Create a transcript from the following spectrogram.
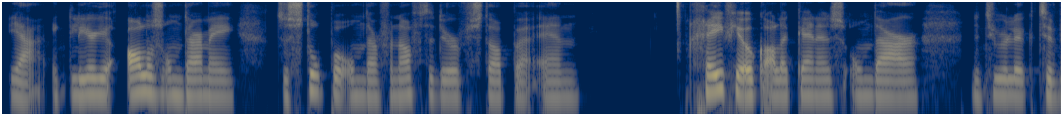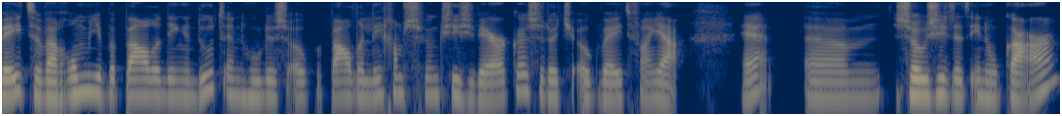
ja, ik leer je alles om daarmee te stoppen, om daar vanaf te durven stappen. En geef je ook alle kennis om daar natuurlijk te weten waarom je bepaalde dingen doet en hoe dus ook bepaalde lichaamsfuncties werken, zodat je ook weet van ja, hè, um, zo zit het in elkaar.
